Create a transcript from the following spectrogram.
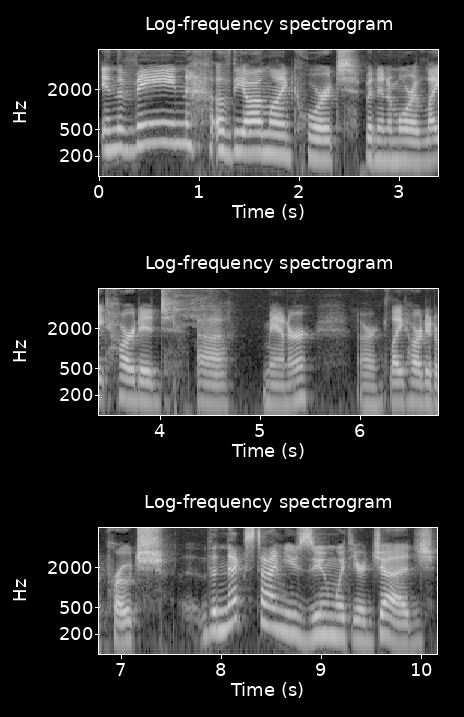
in the vein of the online court, but in a more lighthearted uh, manner or lighthearted approach, the next time you Zoom with your judge,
